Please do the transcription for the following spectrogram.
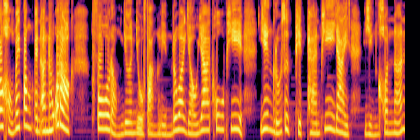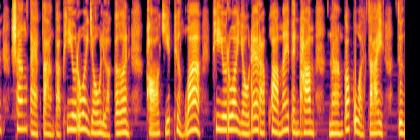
ก็คงไม่ต้องเป็นอนุหรอก ฟู่หลงยืนอยู่ฝั่งหลินรั่วเยาญาติผู้พี่ ยิ่งรู้สึกผิดแทนพี่ใหญ่ หญิงคนนั้นช่างแตกต่างกับพี่รั่วเยาเหลือเกิน พอคิดถึงว่าพี่รั่วเยาได้รับความไม่เป็นธรรม นางก็ปวดใจ จึง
